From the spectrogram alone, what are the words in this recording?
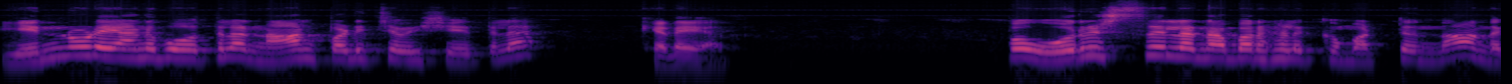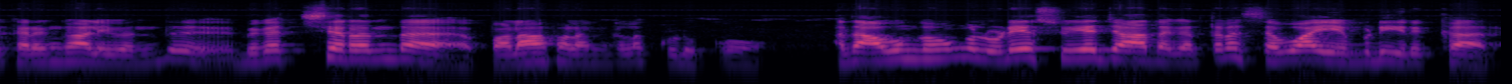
என்னுடைய அனுபவத்தில் நான் படித்த விஷயத்தில் கிடையாது. இப்போ ஒரு சில நபர்களுக்கு மட்டும்தான் அந்த கருங்காலி வந்து மிகச்சிறந்த பலாபலன்களை கொடுக்கும். அது அவங்கவுங்களுடைய சுயஜாதகத்தில் செவ்வாய் எப்படி இருக்கார்?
